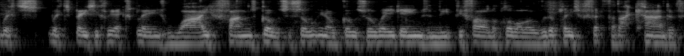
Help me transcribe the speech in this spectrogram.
which which basically explains why fans go to so you know go to away games and they, they follow the club all over the place for, for that kind of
